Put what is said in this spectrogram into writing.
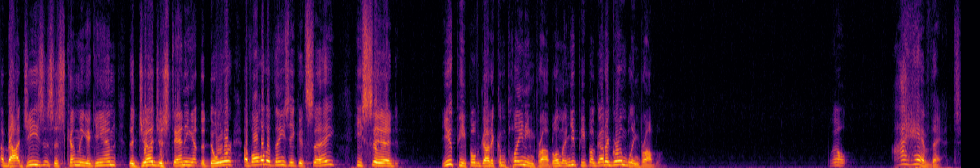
about Jesus is coming again, the judge is standing at the door, of all the things he could say, he said, You people have got a complaining problem and you people have got a grumbling problem. Well, I have that.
